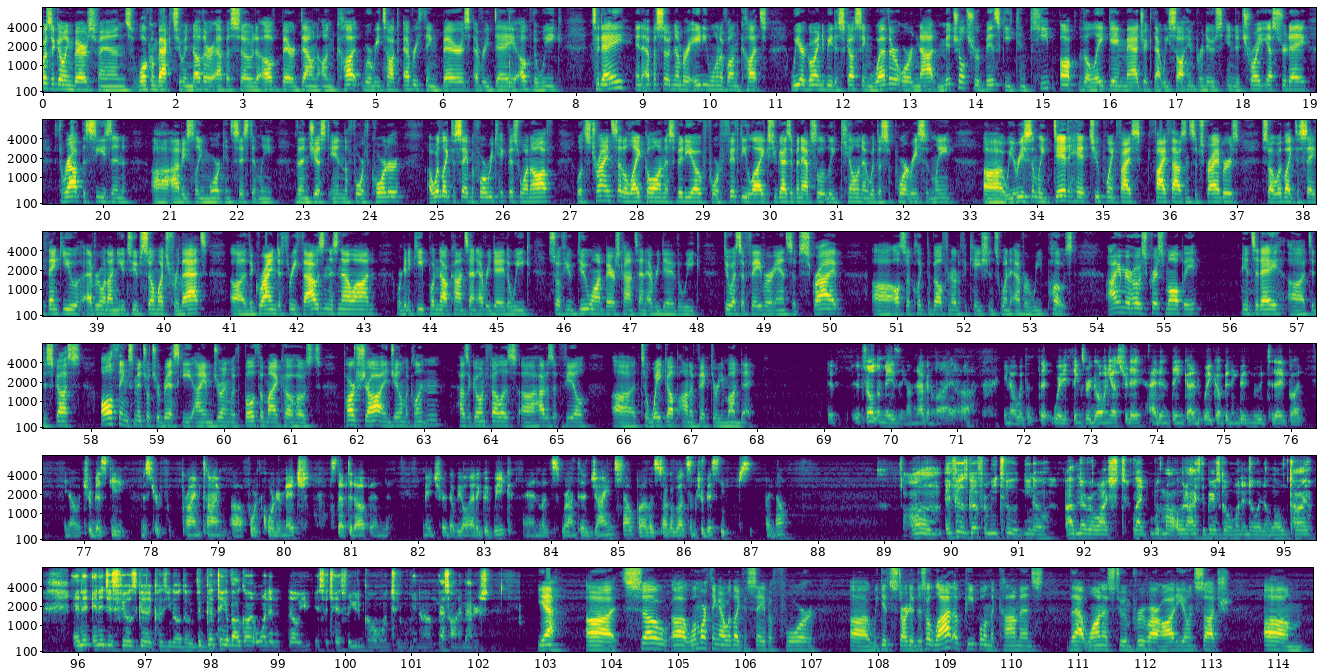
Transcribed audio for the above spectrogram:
is it going, Bears fans? Welcome back to another episode of Beared Down Uncut, where we talk everything Bears every day of the week. Today, in episode number 81 of Uncut, we are going to be discussing whether or not Mitchell Trubisky can keep up the late game magic that we saw him produce in Detroit yesterday throughout the season, obviously more consistently than just in the fourth quarter. I would like to say before we kick this one off, Let's try and set a like goal on this video for 50 likes. You guys have been absolutely killing it with the support recently. Uh, we recently did hit 2.5 thousand subscribers, so I would like to say thank you, everyone on YouTube, so much for that. Uh, the grind to 3,000 is now on. We're going to keep putting out content every day of the week. So if you do want Bears content every day of the week, do us a favor and subscribe. Uh, also, click the bell for notifications whenever we post. I am your host, Chris Malpe. And today, uh, to discuss all things Mitchell Trubisky, I am joined with both of my co hosts, Parth Shaw and Jaylen McClinton. How's it going, fellas? Uh, how does it feel uh, to wake up on a victory Monday? It, it felt amazing. I'm not going to lie. Uh, you know, with the th- way things were going yesterday, I didn't think I'd wake up in a good mood today, but, you know, Trubisky, Mr. Prime Time, uh, fourth quarter Mitch, stepped it up and made sure that we all had a good week. And let's we're on to Giants now, but let's talk about some Trubisky right now. Um, it feels good for me too. You know, I've never watched like with my own eyes the Bears go one to zero in a long time, and it and it just feels good because you know the the good thing about going one and zero, it's a chance for you to go on two, and um, that's all that matters. Yeah. Uh, so uh, one more thing I would like to say before uh, we get started. There's a lot of people in the comments that want us to improve our audio and such. Um,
